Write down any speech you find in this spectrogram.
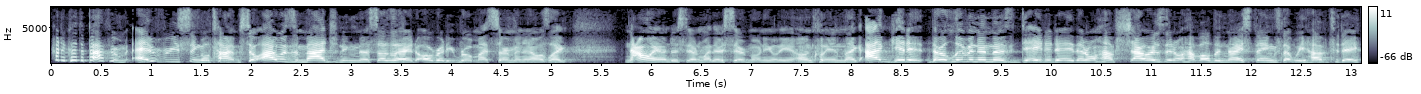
had to go to the bathroom every single time. So I was imagining this as I had already wrote my sermon, and I was like, now I understand why they're ceremonially unclean. Like, I get it. They're living in this day to day. They don't have showers, they don't have all the nice things that we have today.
